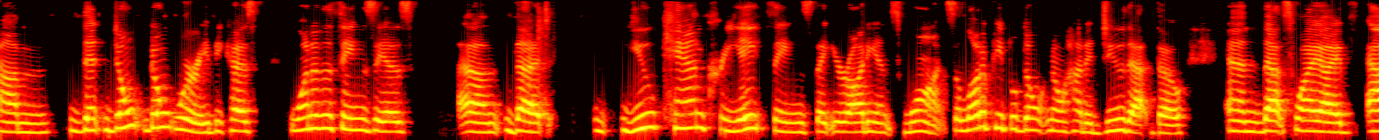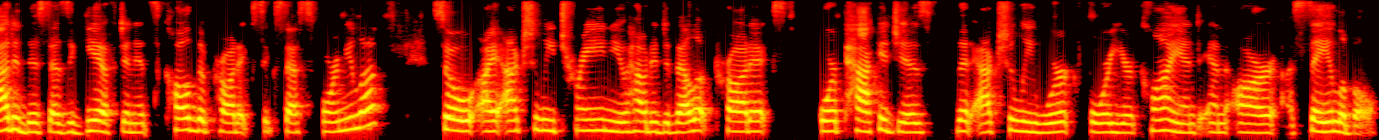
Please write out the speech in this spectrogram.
um, then don't don't worry because one of the things is um, that you can create things that your audience wants. A lot of people don't know how to do that though and that's why i've added this as a gift and it's called the product success formula so I actually train you how to develop products or packages that actually work for your client and are saleable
